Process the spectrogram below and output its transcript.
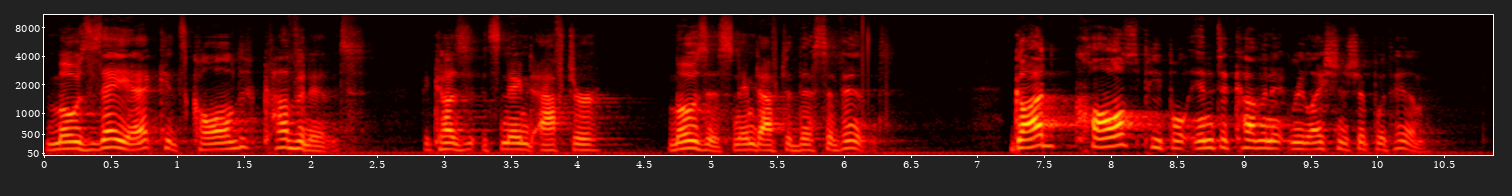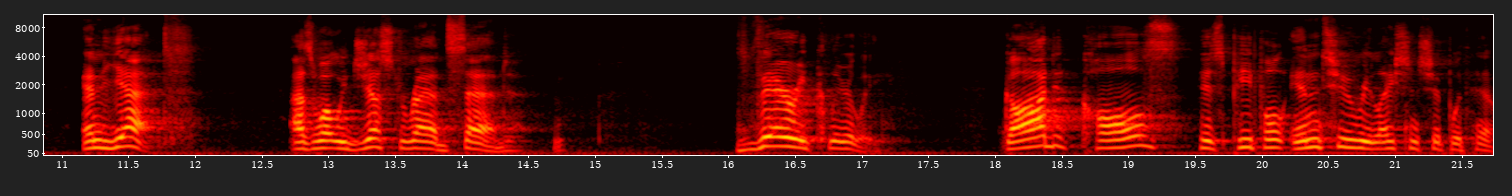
Mosaic, it's called covenant, because it's named after Moses, named after this event. God calls people into covenant relationship with Him. And yet, as what we just read said very clearly, God calls his people into relationship with him,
